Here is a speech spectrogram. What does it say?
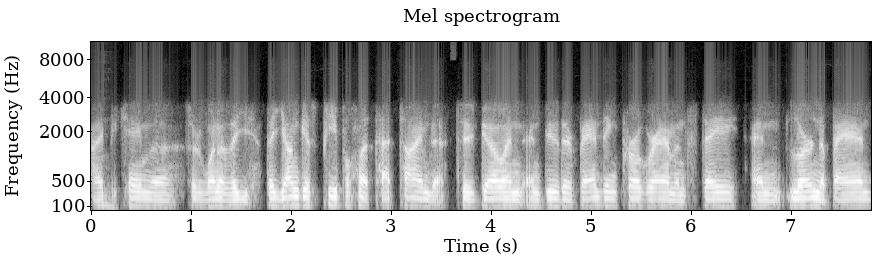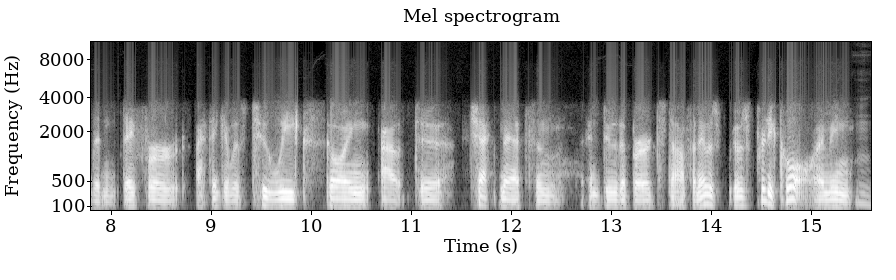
I hmm. became the sort of one of the the youngest people at that time to to go and and do their banding program and stay and learn the band and they for I think it was two weeks going out to check nets and and do the bird stuff and it was it was pretty cool i mean mm.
